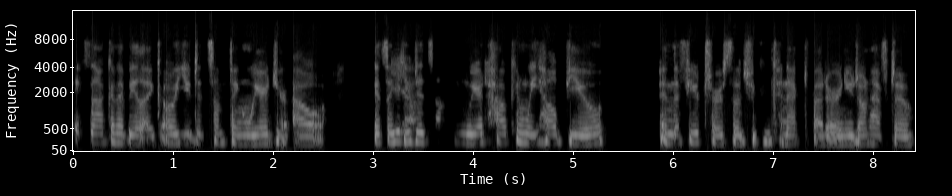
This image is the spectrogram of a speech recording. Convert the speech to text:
it's not going to be like, oh, you did something weird, you're out. It's like yeah. you did something weird. How can we help you? in the future so that you can connect better and you don't have to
